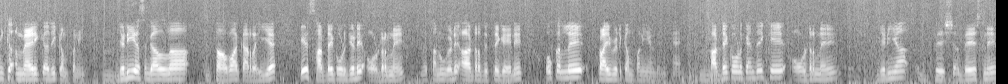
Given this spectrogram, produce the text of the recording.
ਇੱਕ ਅਮਰੀਕਾ ਦੀ ਕੰਪਨੀ ਜਿਹੜੀ ਇਸ ਗੱਲ ਦਾ ਦਾਵਾ ਕਰ ਰਹੀ ਹੈ ਕਿ ਸਾਡੇ ਕੋਲ ਜਿਹੜੇ ਆਰਡਰ ਨੇ ਸਾਨੂੰ ਜਿਹੜੇ ਆਰਡਰ ਦਿੱਤੇ ਗਏ ਨੇ ਉਹ ਕੱਲੇ ਪ੍ਰਾਈਵੇਟ ਕੰਪਨੀਆਂ ਦੇ ਨਹੀਂ ਹੈ। ਸਾਡੇ ਕੋਲ ਕਹਿੰਦੇ ਕਿ ਆਰਡਰ ਨੇ ਜਿਹੜੀਆਂ ਦੇਸ਼ ਦੇਸ਼ ਨੇ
